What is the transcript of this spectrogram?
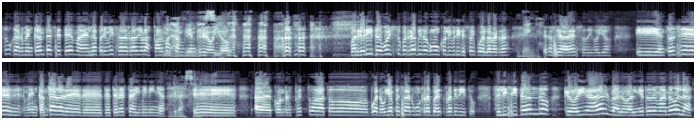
Azúcar. Me encanta ese tema. Es la premisa de Radio Las Palmas La también, premisa. creo yo. Margarita, voy súper rápido como un colibrí que soy, pues la verdad. Venga. Gracias a eso, digo yo. Y entonces, encantada de, de- de tenerte ahí, mi niña. Gracias. Eh, ah, con respecto a todo, bueno, voy a empezar un rap- rapidito. Felicitando que oí a Álvaro, al nieto de Manola,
